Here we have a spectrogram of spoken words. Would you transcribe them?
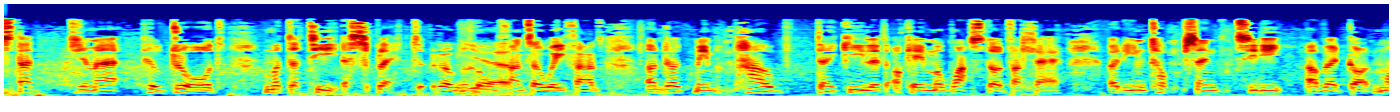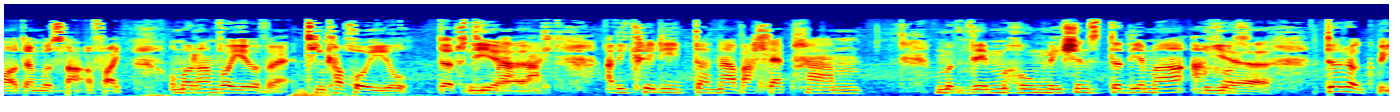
stadium pêl-drod, mae dy ti y split rhwng yeah. home fans a away fans. Yn rygbi, mae pawb da'i gilydd, oce, okay, mae wastod falle yr un top cent sydd wedi yfed gormod am was that a fight. Ond mae rhan fwy o fe, ti'n cael hwyl dy'r tîm yeah. arall. A fi credu dyna falle pam mae ddim home nations dyddi yma achos... Ie. ...dy rygbi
